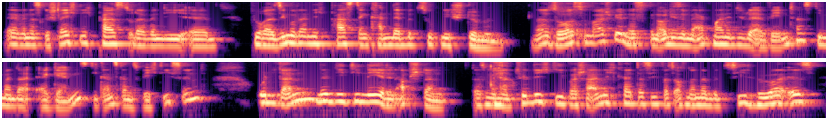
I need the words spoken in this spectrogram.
äh, wenn das Geschlecht nicht passt oder wenn die äh, Plural Singular nicht passt, dann kann der Bezug nicht stimmen. Ne, sowas zum Beispiel, das sind genau diese Merkmale, die du erwähnt hast, die man da ergänzt, die ganz, ganz wichtig sind. Und dann ne, die, die Nähe, den Abstand dass man ja. natürlich die Wahrscheinlichkeit, dass sich was aufeinander bezieht, höher ist,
